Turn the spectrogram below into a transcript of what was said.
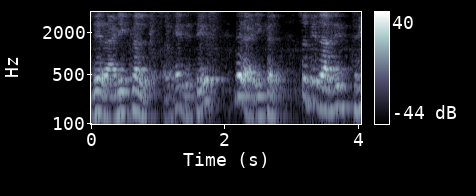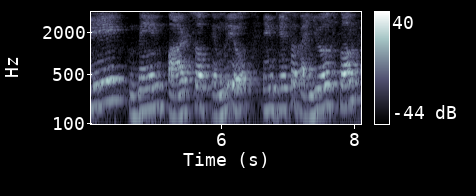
the radicle. Okay, this is the radicle. So these are the three main parts of embryo. In case of angiosperm,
